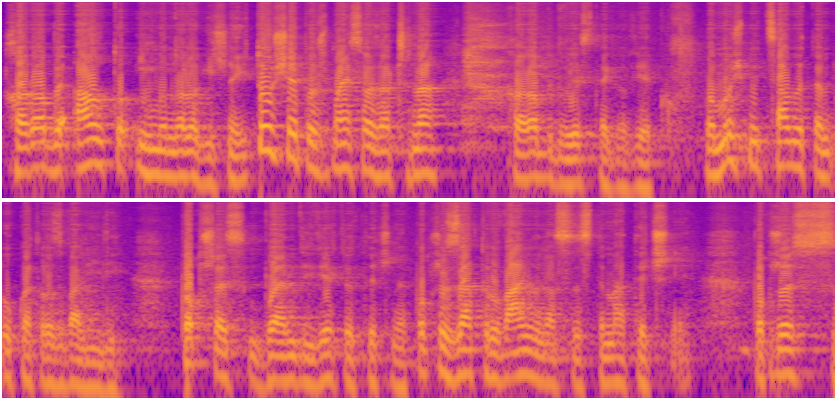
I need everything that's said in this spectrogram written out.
choroby autoimmunologicznej. I tu się, proszę Państwa, zaczyna choroby XX wieku. Bo myśmy cały ten układ rozwalili poprzez błędy dietetyczne, poprzez zatruwanie nas systematycznie, poprzez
